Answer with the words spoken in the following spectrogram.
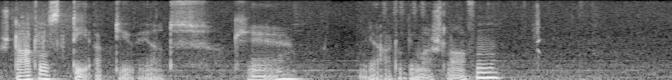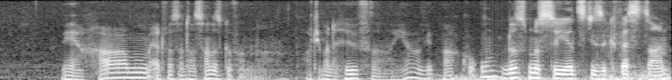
Status deaktiviert. Okay. Ja, du geh mal schlafen. Wir haben etwas Interessantes gefunden. Braucht jemand Hilfe? Ja, geht nachgucken. Das müsste jetzt diese Quest sein.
